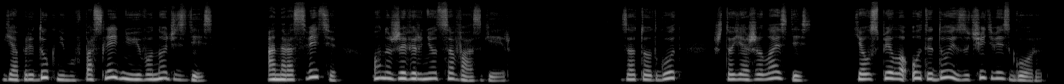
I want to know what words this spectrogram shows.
Я приду к нему в последнюю его ночь здесь, а на рассвете он уже вернется в Асгейр. За тот год, что я жила здесь, я успела от и до изучить весь город.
